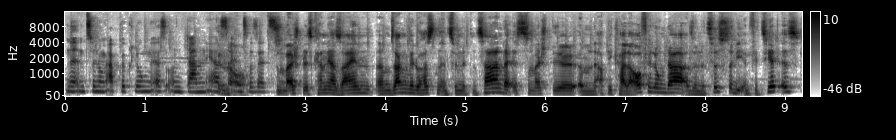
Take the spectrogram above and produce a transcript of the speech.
eine Entzündung abgeklungen ist und dann erst genau. einzusetzen. Zum Beispiel, es kann ja sein, ähm, sagen wir, du hast einen entzündeten Zahn, da ist zum Beispiel ähm, eine apikale Aufhellung da, also eine Zyste, die infiziert ist.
